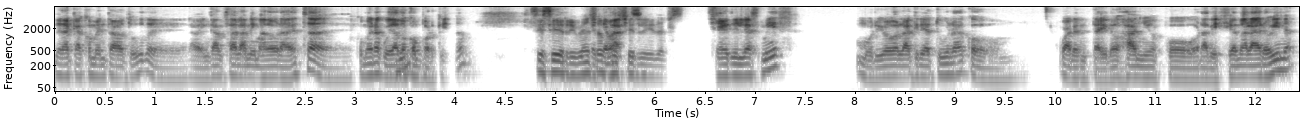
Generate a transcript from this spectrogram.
de la que has comentado tú, de la venganza de la animadora esta, ¿cómo era? Cuidado con Porky, ¿no? Sí, sí, Revenge of the Cheerleaders. Cheryl Smith murió la criatura con 42 años por adicción a la heroína.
